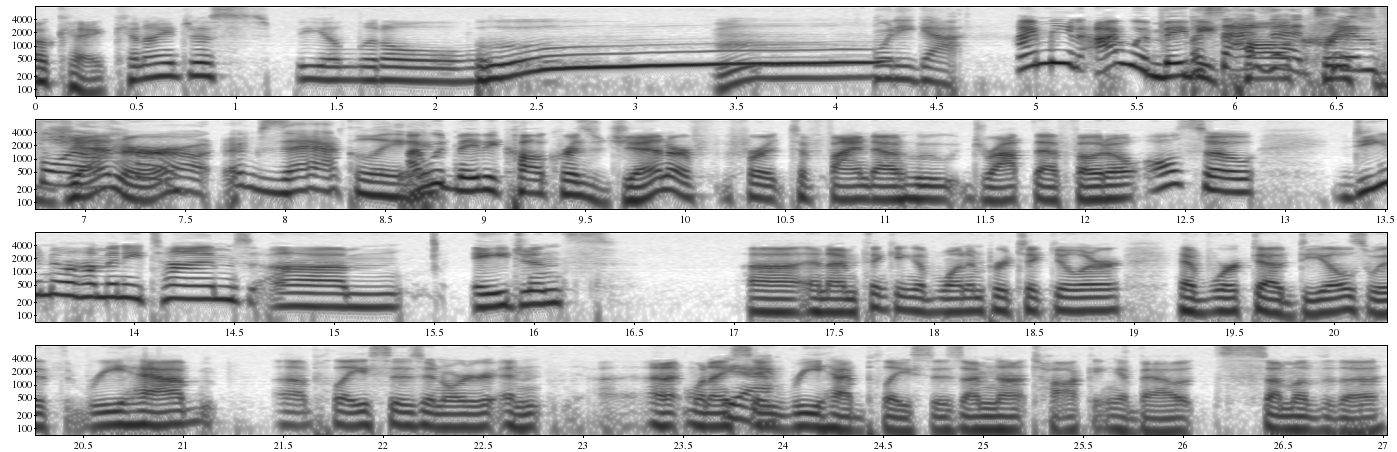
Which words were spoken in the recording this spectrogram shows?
Okay, can I just be a little? Ooh. Mm. What do you got? I mean, I would maybe Besides call Kris Jenner. hat. Exactly. I would maybe call Kris Jenner for to find out who dropped that photo. Also, do you know how many times um, agents, uh, and I'm thinking of one in particular, have worked out deals with rehab uh, places in order? And uh, when I say rehab places, I'm not talking about some of the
